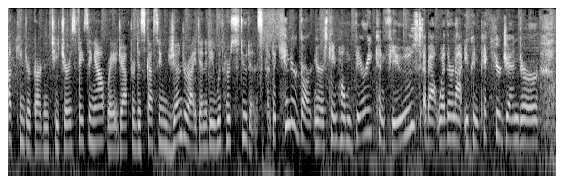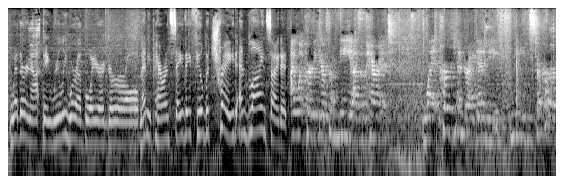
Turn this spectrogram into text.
A kindergarten teacher is facing outrage after discussing gender identity with her students. The kindergartners came home very confused about whether or not you can pick your gender, whether or not they really were a boy or a girl. Many parents say they feel betrayed and blindsided. I want her to hear from me as a parent what her gender identity means to her.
